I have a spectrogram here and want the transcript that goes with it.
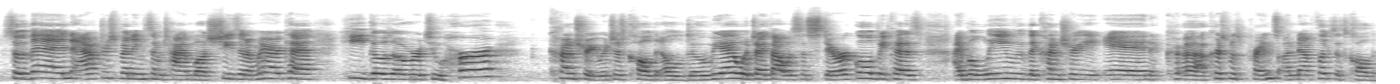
So then after spending some time while she's in America, he goes over to her country, which is called Eldovia, which I thought was hysterical because I believe the country in uh, Christmas Prince on Netflix is called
